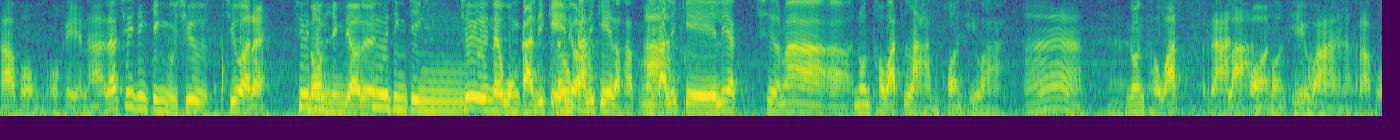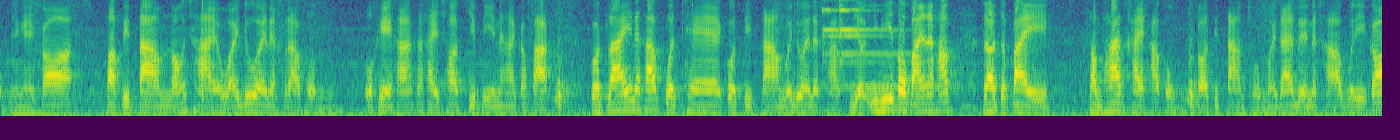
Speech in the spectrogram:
ครับผมโอเคนะฮะแล้วชื่อจริง ๆ หนูชื่อชื่ออะไรจรินนท์อย่างเดียวเลย ชื่อจริงๆชื่อในวงการลิเกในวงการดีลิเกเหรอครับอ่วงการลิเกเรียกชื่อว่าอ่านนทวัฒน์หลานพรเทวา อ่าอ่า นนนทวัฒน์รานหลานพรพรเทเทวาวานะครับ ผมยังไงก็ฝากติดตามน้องชายไว้ด้วยนะครับ ผมโอเคครับถ้าใครชอบคลิปนี้นะฮะก็ฝากกดไลค์นะครับ กดแชร์ กดติดตามไว้ด้วยนะครับ เดี๋ยวอีพีต่อไปนะครับ เราจะไปสัมภาษณ์ใครครับผมก็ติดตามชมไว้ได้เลยนะครับ วันนี้ก็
